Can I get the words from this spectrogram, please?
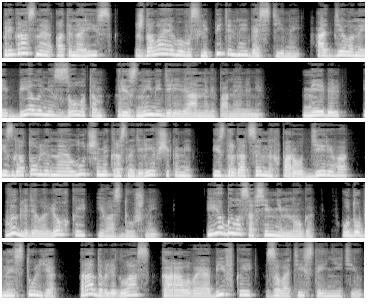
Прекрасная Атенаис ждала его в ослепительной гостиной, отделанной белыми с золотом резными деревянными панелями. Мебель, изготовленная лучшими краснодеревщиками из драгоценных пород дерева, выглядела легкой и воздушной. Ее было совсем немного. Удобные стулья радовали глаз коралловой обивкой золотистой нитью.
